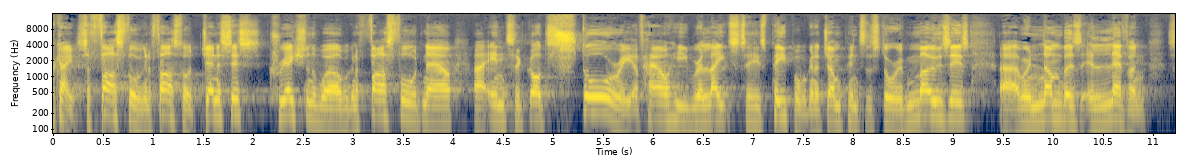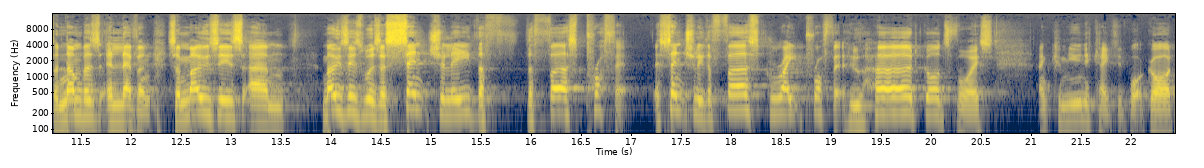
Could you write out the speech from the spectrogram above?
Okay, so fast forward. We're going to fast forward. Genesis, creation of the world. We're going to fast forward now uh, into God's story of how he relates to his people. We're going to jump into the story of Moses. Uh, we're in Numbers 11. So, Numbers 11. So, Moses, um, Moses was essentially the, the first prophet, essentially the first great prophet who heard God's voice and communicated what God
